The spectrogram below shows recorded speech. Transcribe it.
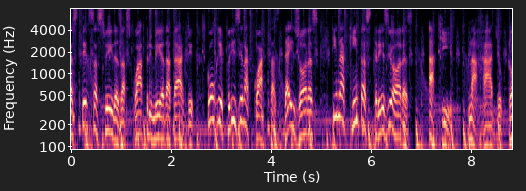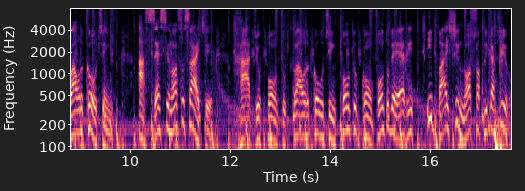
às terças-feiras, às quatro e meia da tarde, com reprise na quarta, às 10 horas e na quinta, às 13 horas, aqui na Rádio Cloud Coaching. Acesse nosso site radio.cloudcoaching.com.br e baixe nosso aplicativo.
